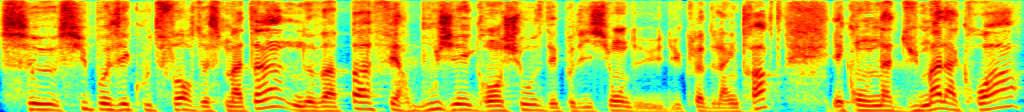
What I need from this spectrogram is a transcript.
ce supposé coup de force de ce matin ne va pas faire bouger grand chose des positions du, du club de l'Eintracht et qu'on a du mal à croire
